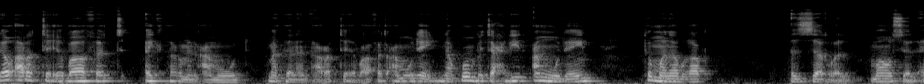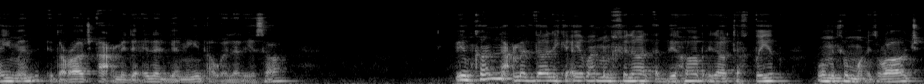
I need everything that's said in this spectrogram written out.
لو أردت إضافة أكثر من عمود مثلا أردت إضافة عمودين نقوم بتحديد عمودين ثم نضغط الزر الماوس الأيمن إدراج أعمدة إلى اليمين أو إلى اليسار. بإمكاننا نعمل ذلك أيضا من خلال الذهاب إلى تخطيط ومن ثم إدراج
